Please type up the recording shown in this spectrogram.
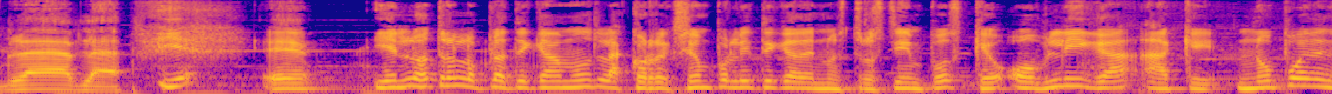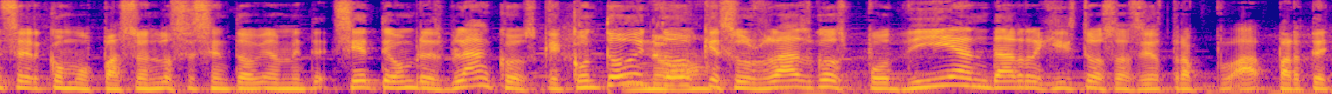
bla bla. Y, Eh, y el otro lo platicamos, la corrección política de nuestros tiempos, que obliga a que no pueden ser como pasó en los 60, obviamente, siete hombres blancos, que con todo y No. todo que sus rasgos podían dar registros hacia otra pa- parte,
